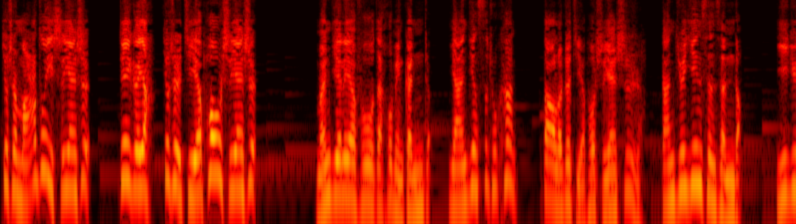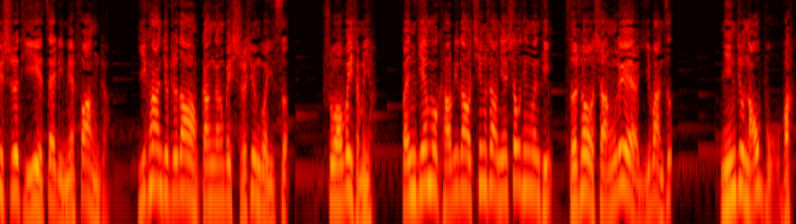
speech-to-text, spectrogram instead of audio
就是麻醉实验室；这个呀，就是解剖实验室。”门捷列夫在后面跟着，眼睛四处看。到了这解剖实验室啊，感觉阴森森的，一具尸体在里面放着，一看就知道刚刚被实训过一次。说为什么呀？本节目考虑到青少年收听问题，此处省略一万字，您就脑补吧。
